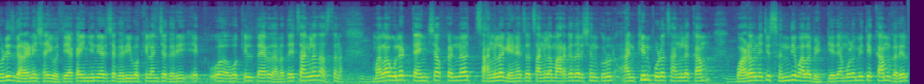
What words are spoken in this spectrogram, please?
थोडीच घराणेशाही होती. एका इंजिनियरच्या घरी वकिलांच्या घरी एक व- वकील तयार झाला. तर हे चांगलंच असतं ना. मला उलट त्यांच्याकडनं चांगलं घेण्याचं चांगलं मार्गदर्शन करून आणखीन पुढं चांगलं काम वाढवण्याची संधी मला भेटते. त्यामुळे मी ते काम करेल.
